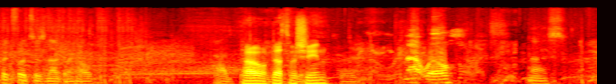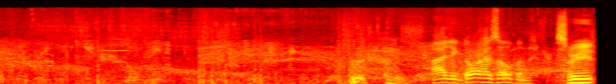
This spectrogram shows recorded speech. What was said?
quick foot is not gonna help. Oh, damn, death machine. is, That will. Nice. Magic door has opened. sweet.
